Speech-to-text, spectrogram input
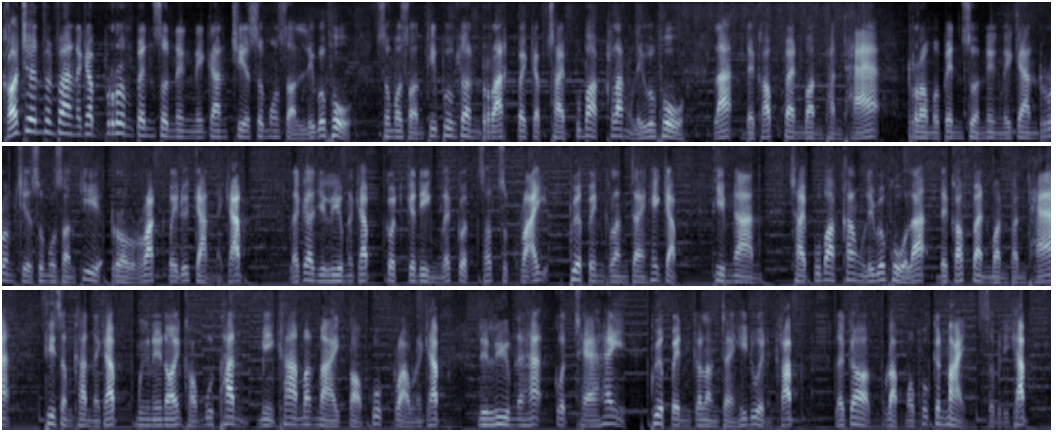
ขอเชิญแฟนๆนะครับร่วมเป็นส่วนหนึ่งในการเชียร์สโมสรลิเวอร์พูลสโมสรที่ผู้ท่านรักไปกับชายผู้บ้าคลั่งลิเวอร์พูลและเดอะคัพแฟนบอลพันธ์แท้ เรามาเป็นส่วนหนึ่งในการร่วมเชียร์สโมสรที่เรารักไปด้วยกันนะครับ แล้วก็อย่าลืมนะครับกดกระดิ่งและกด subscribe เพื่อเป็นกำลังใจให้กับทีมงานชายผู้บ้าคลั่งลิเวอร์พูลและเดอะคัพแฟนบอลพันแท้ ที่สำคัญนะครับ มือน้อยๆของผู้ท่านมีค่ามากมายต่อพวกเรานะครับอย่าลืมนะฮะกดแชร์ให้เพื่อเป็นกำลังใจให้ด้วยนะครับ แล้วก็กลับมาพบกันใหม่ สวัสดีครับ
